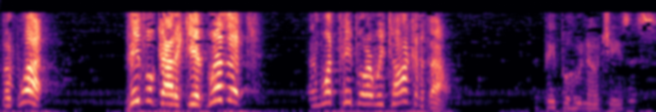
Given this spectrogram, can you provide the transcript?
But what? People got to get with it. And what people are we talking about? The people who know Jesus.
